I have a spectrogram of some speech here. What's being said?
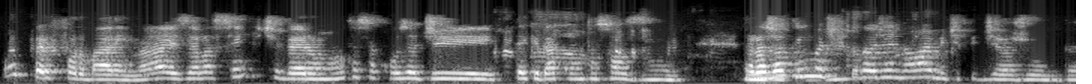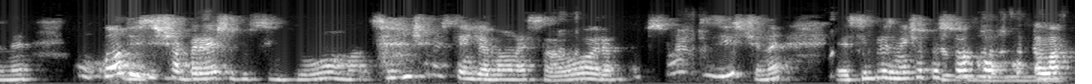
por performarem mais, elas sempre tiveram muito essa coisa de ter que dar conta sozinho. Ela já tem uma dificuldade enorme de pedir ajuda, né? Enquanto existe a brecha do sintoma, se a gente não estende a mão nessa hora, a pessoa desiste, né? É, simplesmente a pessoa ela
